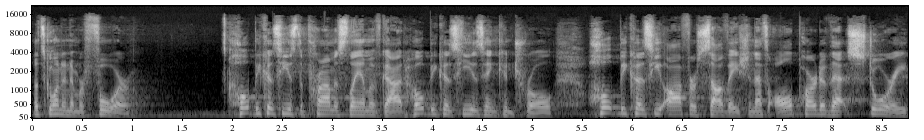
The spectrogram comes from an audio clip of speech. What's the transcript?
let's go on to number four. Hope because he is the promised Lamb of God. Hope because he is in control. Hope because he offers salvation. That's all part of that story.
